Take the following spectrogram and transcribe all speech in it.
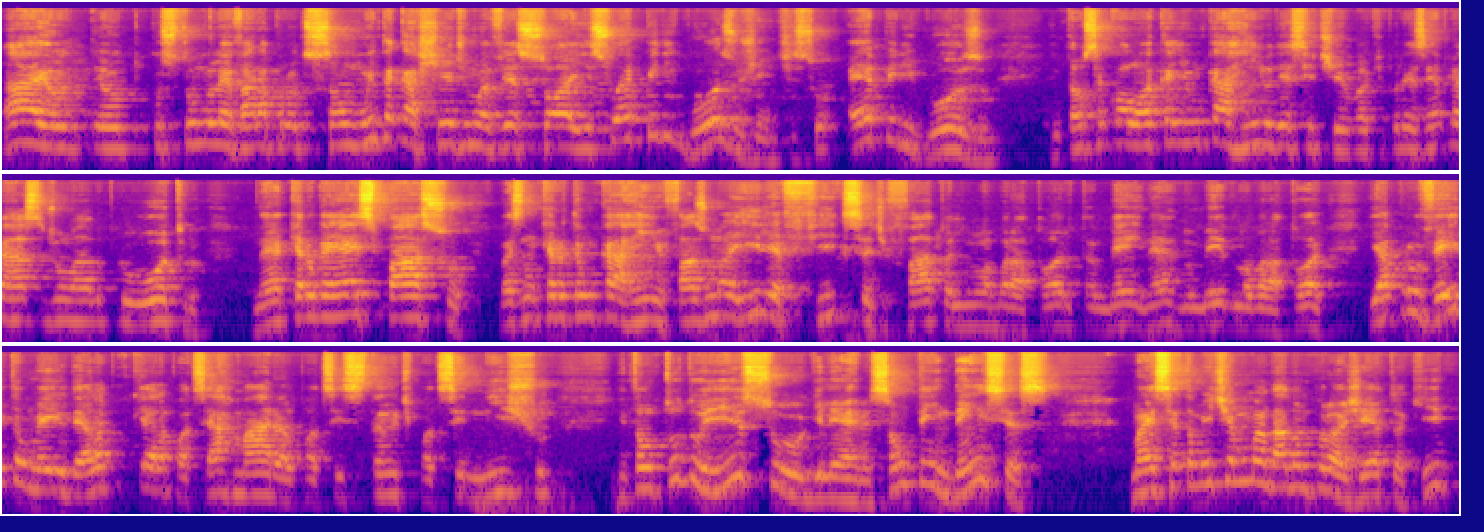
Ah, eu, eu costumo levar na produção muita caixinha de uma vez só. Isso é perigoso, gente. Isso é perigoso. Então você coloca aí um carrinho desse tipo aqui, por exemplo, e arrasta de um lado para o outro. Né? Quero ganhar espaço, mas não quero ter um carrinho. Faz uma ilha fixa de fato ali no laboratório também, né? No meio do laboratório. E aproveita o meio dela, porque ela pode ser armário, ela pode ser estante, pode ser nicho. Então, tudo isso, Guilherme, são tendências, mas você também tinha me mandado um projeto aqui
